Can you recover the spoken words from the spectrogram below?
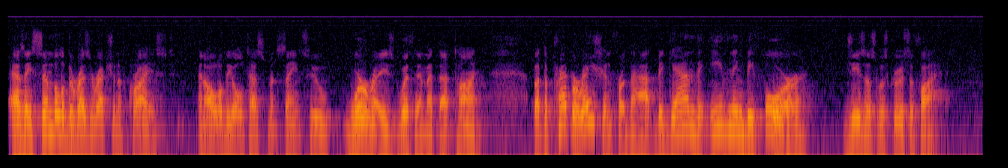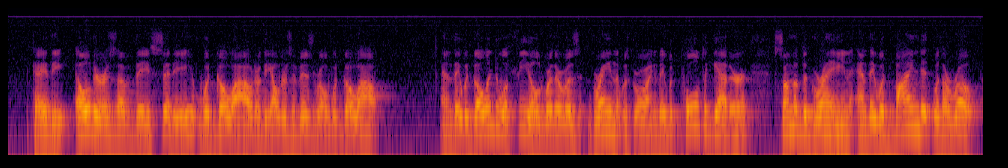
as a symbol of the resurrection of Christ and all of the Old Testament saints who were raised with him at that time. But the preparation for that began the evening before Jesus was crucified. Okay, the elders of the city would go out, or the elders of Israel would go out, and they would go into a field where there was grain that was growing, and they would pull together some of the grain, and they would bind it with a rope.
